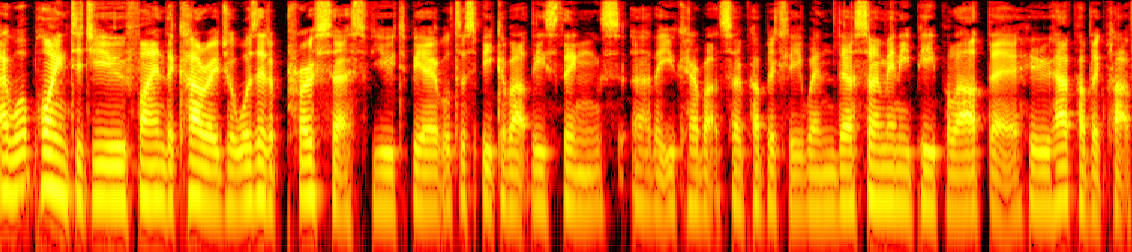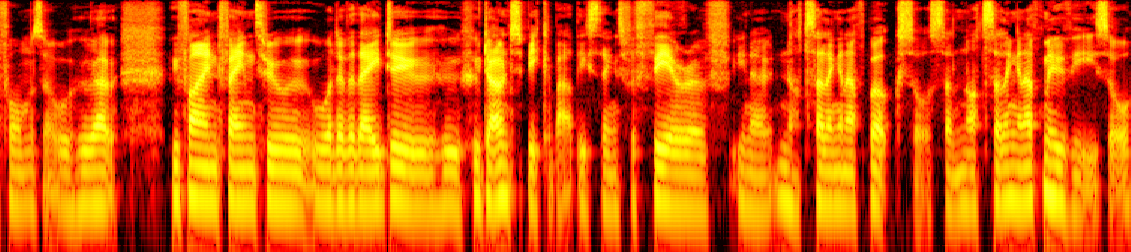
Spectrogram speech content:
At what point did you find the courage, or was it a process for you to be able to speak about these things uh, that you care about so publicly? When there are so many people out there who have public platforms or who have, who find fame through whatever they do, who who don't speak about these things for fear of you know not selling enough books or not selling enough movies, or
